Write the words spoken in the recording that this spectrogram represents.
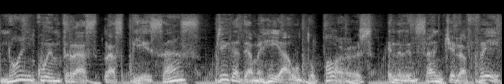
¿No encuentras las piezas? Llégate a Mejía Auto Parts en el ensanche La Fe,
